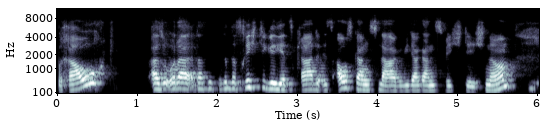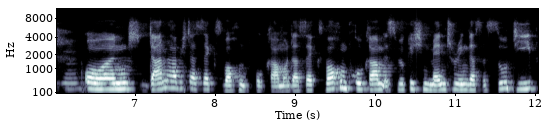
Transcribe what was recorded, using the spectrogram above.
braucht. Also oder dass das Richtige jetzt gerade ist, Ausgangslage wieder ganz wichtig. Ne? Mhm. Und dann habe ich das Sechs-Wochen-Programm. Und das Sechs-Wochen-Programm ist wirklich ein Mentoring, das ist so deep.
